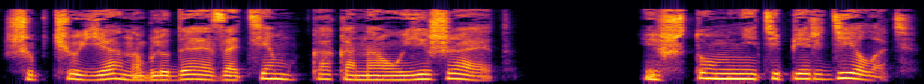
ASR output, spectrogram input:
Шепчу я, наблюдая за тем, как она уезжает. И что мне теперь делать?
